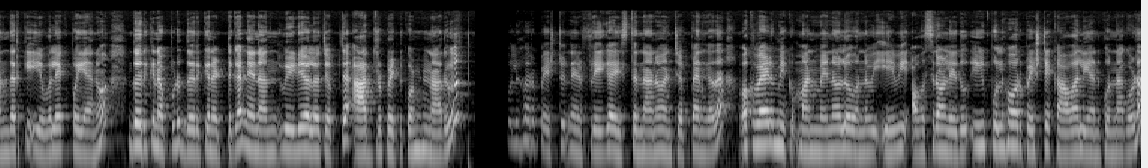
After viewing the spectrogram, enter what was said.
అందరికీ ఇవ్వలేకపోయాను. దొరికినప్పుడు దొరికినట్టుగా నేను వీడియోలో చెప్తే ఆర్డర్ పెట్టుకుంటున్నారు. పులిహోర పేస్ట్ నేను ఫ్రీగా ఇస్తున్నాను అని చెప్పాను కదా ఒకవేళ మీకు మన మెనూలో ఉన్నవి ఏవి అవసరం లేదు ఈ పులిహోర పేస్టే కావాలి అనుకున్నా కూడా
